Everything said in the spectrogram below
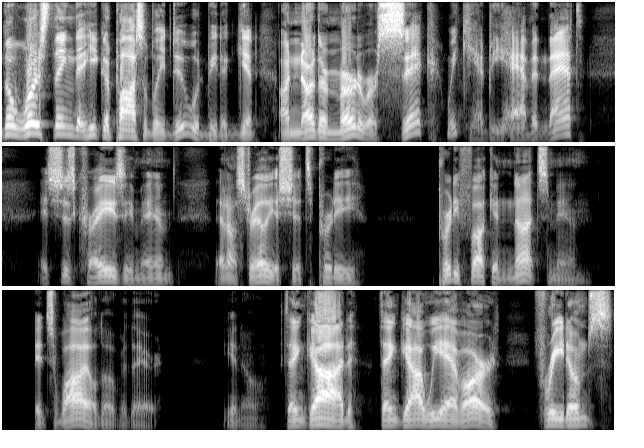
the worst thing that he could possibly do would be to get another murderer sick. We can't be having that. It's just crazy, man. That Australia shit's pretty, pretty fucking nuts, man it's wild over there. You know, thank God, thank God we have our freedoms.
